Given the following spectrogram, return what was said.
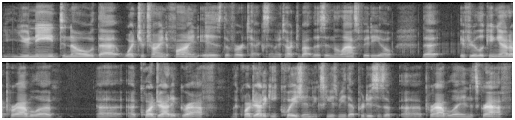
You need to know that what you're trying to find is the vertex. And I talked about this in the last video, that if you're looking at a parabola, uh, a quadratic graph, a quadratic equation, excuse me, that produces a, a parabola in its graph,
